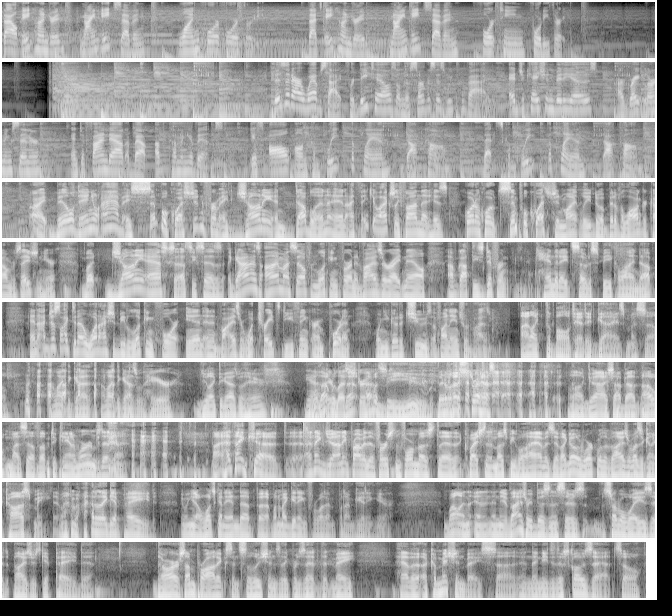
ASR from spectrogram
Dial 800 987 1443. That's 800 987 1443. Visit our website for details on the services we provide, education videos, our great learning center, and to find out about upcoming events. It's all on CompleteThePlan.com. That's CompleteThePlan.com. All right, Bill, Daniel, I have a simple question from a Johnny in Dublin, and I think you'll actually find that his quote unquote simple question might lead to a bit of a longer conversation here. But Johnny asks us, he says, Guys, I myself am looking for an advisor right now. I've got these different candidates, so to speak, lined up, and I'd just like to know what I should be looking for in an advisor. What traits do you think are important when you go to choose a financial advisor? I like the bald-headed guys myself. I like the guys. I like the guys with hair. Do you like the guys with hair? Yeah, well, that they're would, less that, stressed. That would be you. They're less stressed. oh gosh, I about I opened myself up to can of worms, didn't I? I I think uh, I think Johnny probably the first and foremost uh, question that most people have is if I go to work with an advisor, what's it going to cost me? How do they get paid? You know, what's going to end up? Uh, what am I getting for what I'm what I'm getting here? Well, in, in, in the advisory business, there's several ways that advisors get paid. Uh, there are some products and solutions they present that may have a, a commission base, uh, and they need to disclose that. So,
